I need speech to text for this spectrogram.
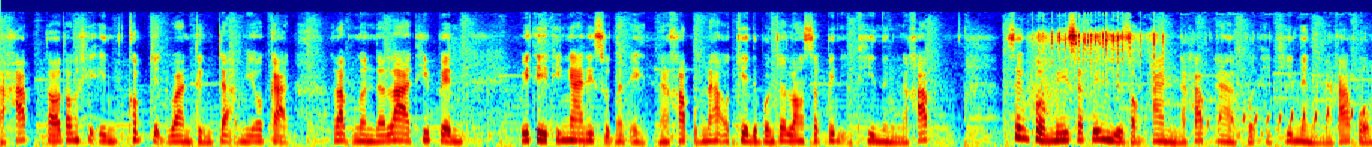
นะครับ เราต้องเช็คอินครบ 7 วันถึงจะมีโอกาสรับเงินดอลลาร์ที่เป็นวิธีที่ง่ายที่สุดนั่นเองนะครับผมนะโอเคเดี๋ยวผมจะลองสปินอีกทีหนึ่งนะครับ ซึ่งผมมีสปินอยู่ 2 อันนะครับอ่ากดอีกทีหนึ่งนะครับผม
